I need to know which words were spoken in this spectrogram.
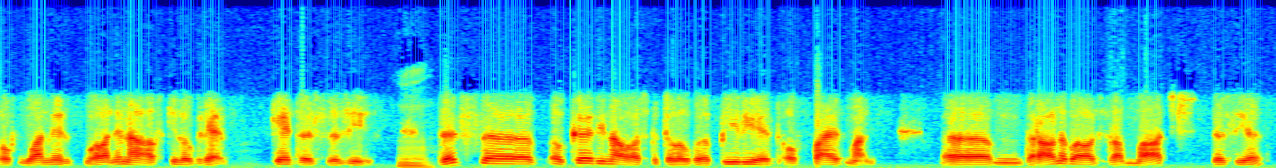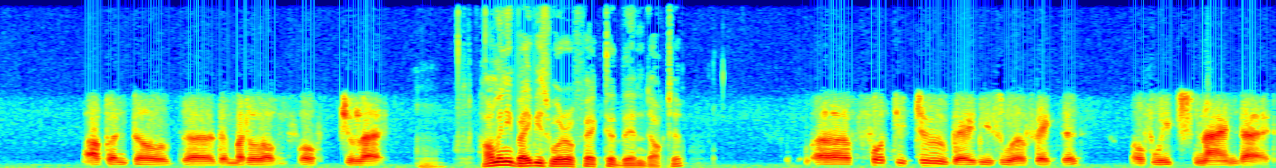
of one and one and a half kilograms get this disease. Mm. This uh, occurred in our hospital over a period of five months, um, around about from March this year up until the, the middle of, of July. How many babies were affected then, doctor? Uh, 42 babies were affected, of which nine died.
